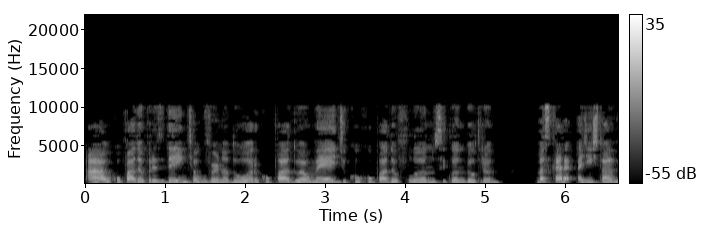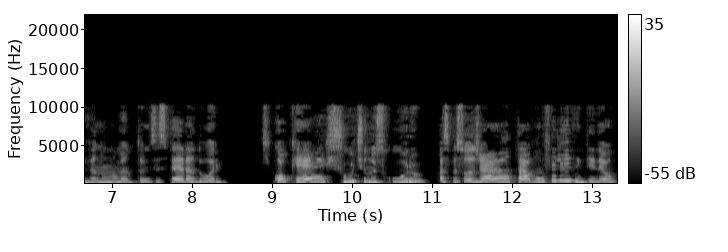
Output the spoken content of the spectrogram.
Ah, o culpado é o presidente, é o governador, o culpado é o médico, o culpado é o fulano, o ciclano, beltrano. Mas, cara, a gente tá vivendo um momento tão desesperador que qualquer chute no escuro, as pessoas já estavam felizes, entendeu?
